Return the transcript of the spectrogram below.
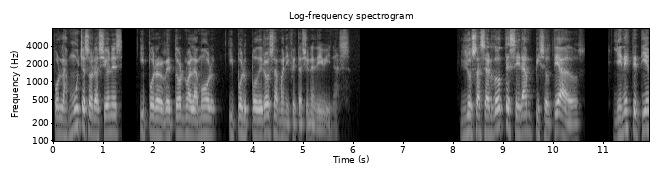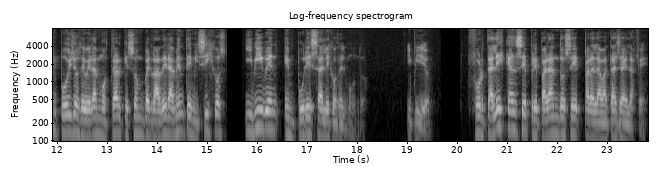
por las muchas oraciones y por el retorno al amor y por poderosas manifestaciones divinas. Los sacerdotes serán pisoteados y en este tiempo ellos deberán mostrar que son verdaderamente mis hijos y viven en pureza lejos del mundo. Y pidió, fortalezcanse preparándose para la batalla de la fe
